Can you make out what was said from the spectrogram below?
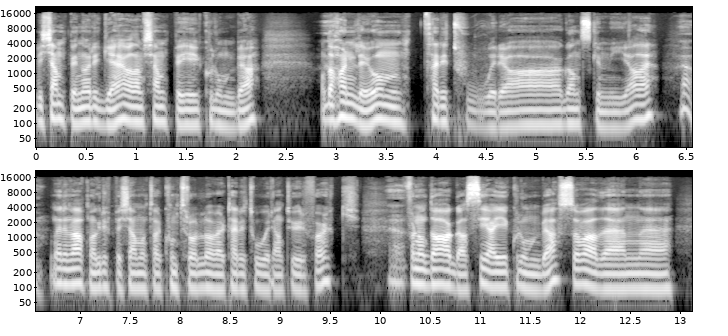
vi kjemper i Norge, og de kjemper i Colombia. Og det handler jo om territorier, ganske mye av det. Ja. Når en væpna gruppe kommer og tar kontroll over territoriene til urfolk. Ja. For noen dager siden i Colombia så var det en uh,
